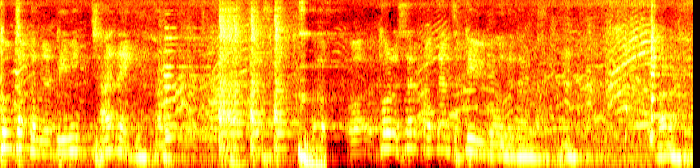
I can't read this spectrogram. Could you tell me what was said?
तुमचा कलर टीव्ही छान आहे की? हा. थोडं सर त्यांचा टीव्ही बघू दे त्यांना. हं. बघा.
